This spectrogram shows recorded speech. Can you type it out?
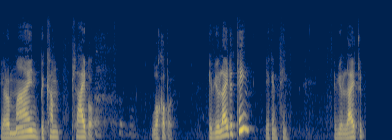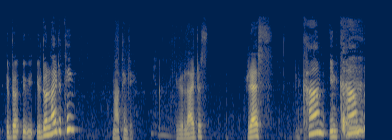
your mind become pliable, walkable. If you like to think, you can think. If you like to, if don't, you, don't like to think, not thinking. If you like to rest, calm, in calm,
